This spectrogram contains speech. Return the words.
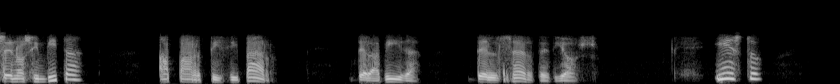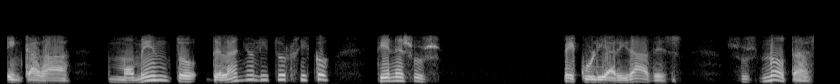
Se nos invita a participar de la vida, del ser de Dios. Y esto, en cada momento del año litúrgico, tiene sus peculiaridades, sus notas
